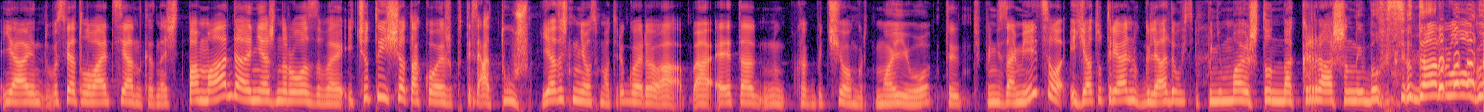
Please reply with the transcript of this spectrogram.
я светлого оттенка, значит, помада нежно-розовая, и что-то еще такое же потрясающее. А, тушь. Я, значит, на него смотрю, говорю, а, а это, ну, как бы, чё? Он говорит, мое. Ты, типа, не заметила? И я тут реально вглядываюсь и понимаю, что он накрашенный был всю дорогу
